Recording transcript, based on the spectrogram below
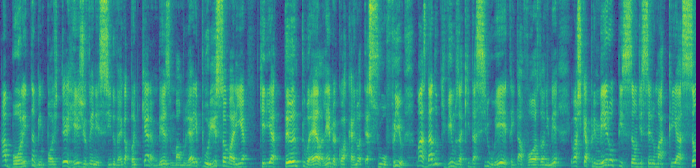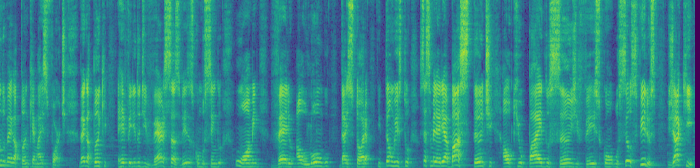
a Bonnie também pode ter rejuvenescido Vegapunk, que era mesmo uma mulher. E por isso a Marinha queria tanto ela. Lembra que o Akainu até suou frio? Mas dado o que vimos aqui da silhueta e da voz do anime. Eu acho que a primeira opção de ser uma criação do Vegapunk é mais forte. Vegapunk é referido diversas vezes como sendo um homem velho ao longo da história. Então isto se assemelharia bastante ao que o pai do Sanji fez com os seus filhos. Já que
